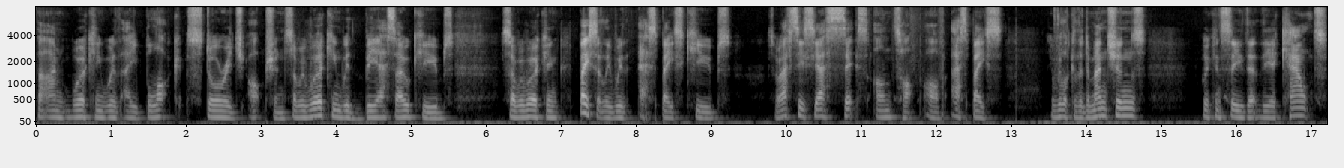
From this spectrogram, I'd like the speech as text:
that I'm working with a block storage option. So we're working with BSO cubes. So we're working basically with Essbase cubes. So FCCS sits on top of Essbase. If we look at the dimensions, we can see that the account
